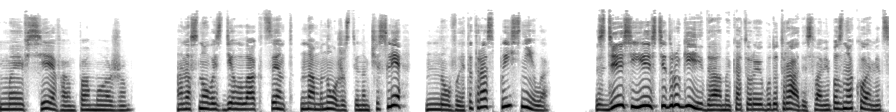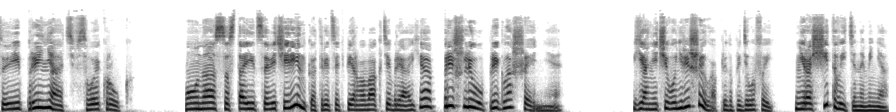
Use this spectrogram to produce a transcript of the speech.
«Мы все вам поможем». Она снова сделала акцент на множественном числе, но в этот раз пояснила. «Здесь есть и другие дамы, которые будут рады с вами познакомиться и принять в свой круг». У нас состоится вечеринка 31 октября. Я пришлю приглашение. Я ничего не решила, предупредила Фэй. Не рассчитывайте на меня.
